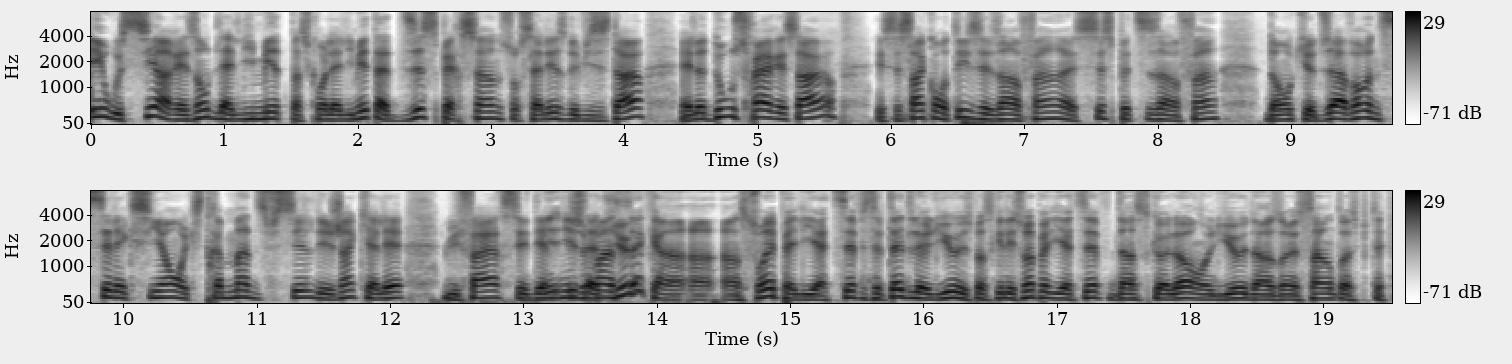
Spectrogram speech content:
et aussi en raison de la limite, parce qu'on la limite à 10 personnes sur sa liste de visiteurs. Elle a 12 frères et sœurs et c'est sans compter ses enfants, 6 petits-enfants. Donc, il a dû avoir une sélection extrêmement difficile des gens qui allaient lui faire ses derniers je adieux. pensais qu'en en- en soins palliatifs, c'est peut-être le lieu, parce que les soins palliatifs, dans ce cas-là, ont lieu dans un centre hospitalier.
